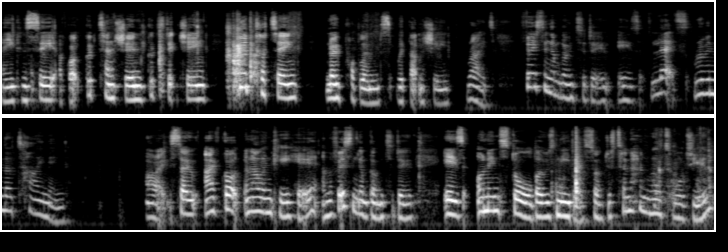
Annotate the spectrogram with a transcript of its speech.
And you can see I've got good tension, good stitching, good cutting, no problems with that machine. Right, first thing I'm going to do is let's ruin the timing. All right, so I've got an Allen key here and the first thing I'm going to do is uninstall those needles. So just turn the handle towards you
